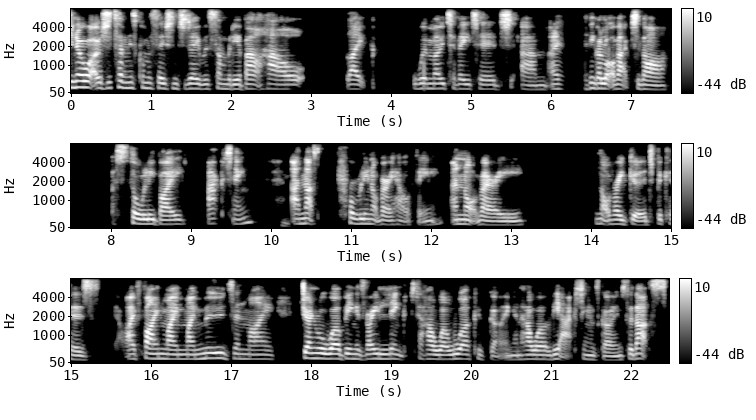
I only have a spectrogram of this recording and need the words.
do you know what? I was just having this conversation today with somebody about how, like, we're motivated. Um, I think a lot of actors are solely by acting, mm. and that's probably not very healthy and not very, not very good because I find my my moods and my general well being is very linked to how well work is going and how well the acting is going. So that's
